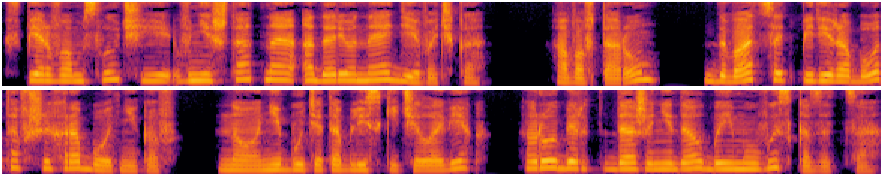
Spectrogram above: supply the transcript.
В первом случае внештатная одаренная девочка, а во втором — 20 переработавших работников. Но не будь это близкий человек, Роберт даже не дал бы ему высказаться.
